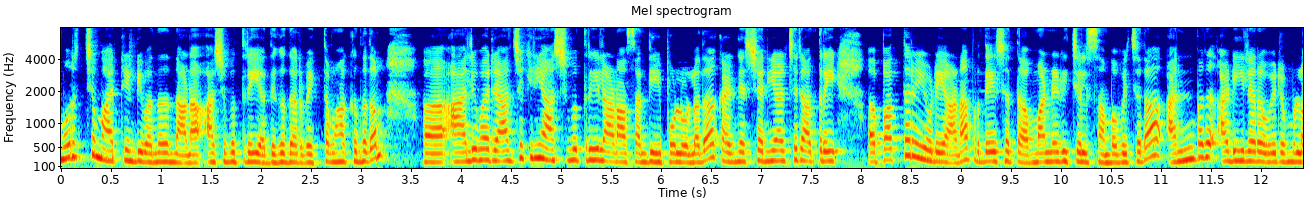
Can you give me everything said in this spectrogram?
മുറിച്ചു മാറ്റേണ്ടി വന്നതെന്നാണ് ആശുപത്രി അധികൃതർ വ്യക്തമാക്കുന്നത്. ആലുവ രാജഗിരി ആശുപത്രിയിലാണ് സന്ധ്യ ഇപ്പോൾ ഉള്ളത്. കഴിഞ്ഞ ശനിയാഴ്ച രാത്രി പത്തരയോടെയാണ് പ്രദേശത്ത് മണ്ണിടിച്ചിൽ സംഭവിച്ചത്. അൻപത് അടിയിലേറെ ഉയരമുള്ള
